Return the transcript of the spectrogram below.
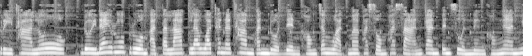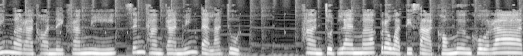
กรีฑาโลก โดยได้รวบรวมอัตลักษณ์และวัฒนธรรมอันโดดเด่นของจังหวัดมาผสมผสานกันเป็นส่วนหนึ่งของงานวิ่งมาราธอนในครั้งนี้ เส้นทางการวิ่งแต่ละจุด ผ่านจุดแลนด์มาร์คประวัติศาสตร์ของเมืองโคราช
